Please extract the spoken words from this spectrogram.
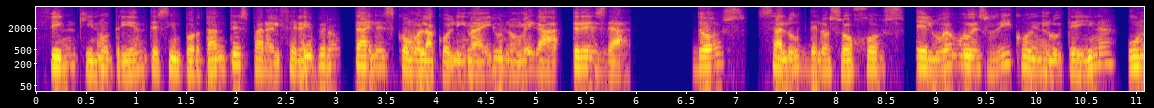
zinc y nutrientes importantes para el cerebro, tales como la colina y un omega 3 DA. 2. Salud de los ojos. El huevo es rico en luteína, un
